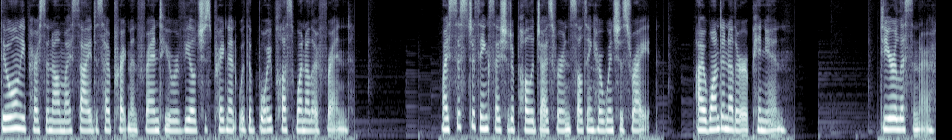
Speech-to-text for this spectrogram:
The only person on my side is her pregnant friend who revealed she's pregnant with a boy plus one other friend. My sister thinks I should apologize for insulting her when she's right. I want another opinion. Dear listener,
